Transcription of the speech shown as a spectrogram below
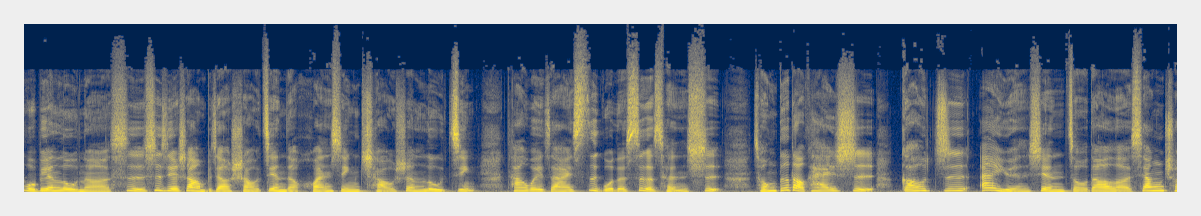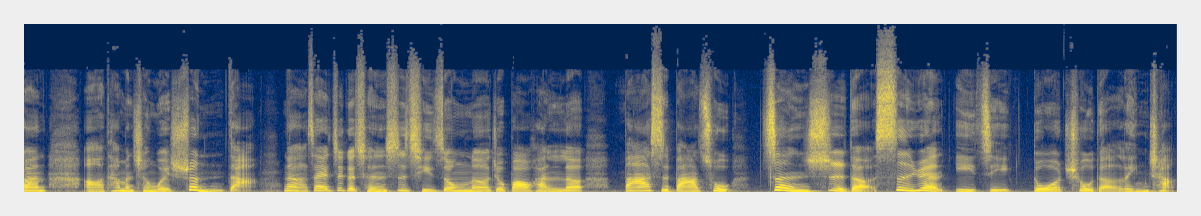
国遍路呢，是世界上比较少见的环形朝圣路径。它位在四国的四个城市，从德岛开始，高知、爱媛县走到了香川，啊，他们称为顺达。那在这个城市其中呢，就包含了八十八处正式的寺院以及多处的林场。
